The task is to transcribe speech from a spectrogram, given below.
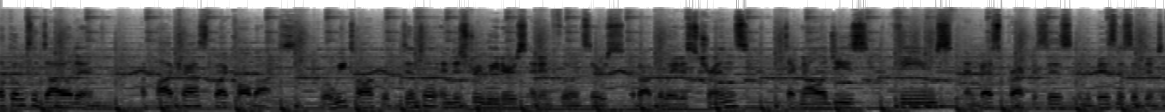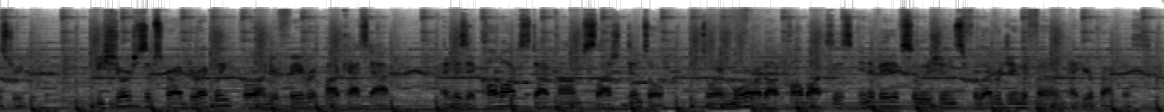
Welcome to Dialed In, a podcast by Callbox, where we talk with dental industry leaders and influencers about the latest trends, technologies, themes, and best practices in the business of dentistry. Be sure to subscribe directly or on your favorite podcast app and visit callbox.com slash dental to learn more about Callbox's innovative solutions for leveraging the phone at your practice.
